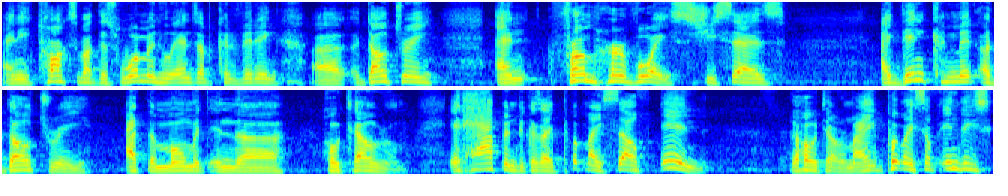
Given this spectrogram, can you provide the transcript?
and he talks about this woman who ends up committing uh, adultery, and from her voice, she says, I didn't commit adultery at the moment in the hotel room. It happened because I put myself in the hotel room. I put myself in these.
